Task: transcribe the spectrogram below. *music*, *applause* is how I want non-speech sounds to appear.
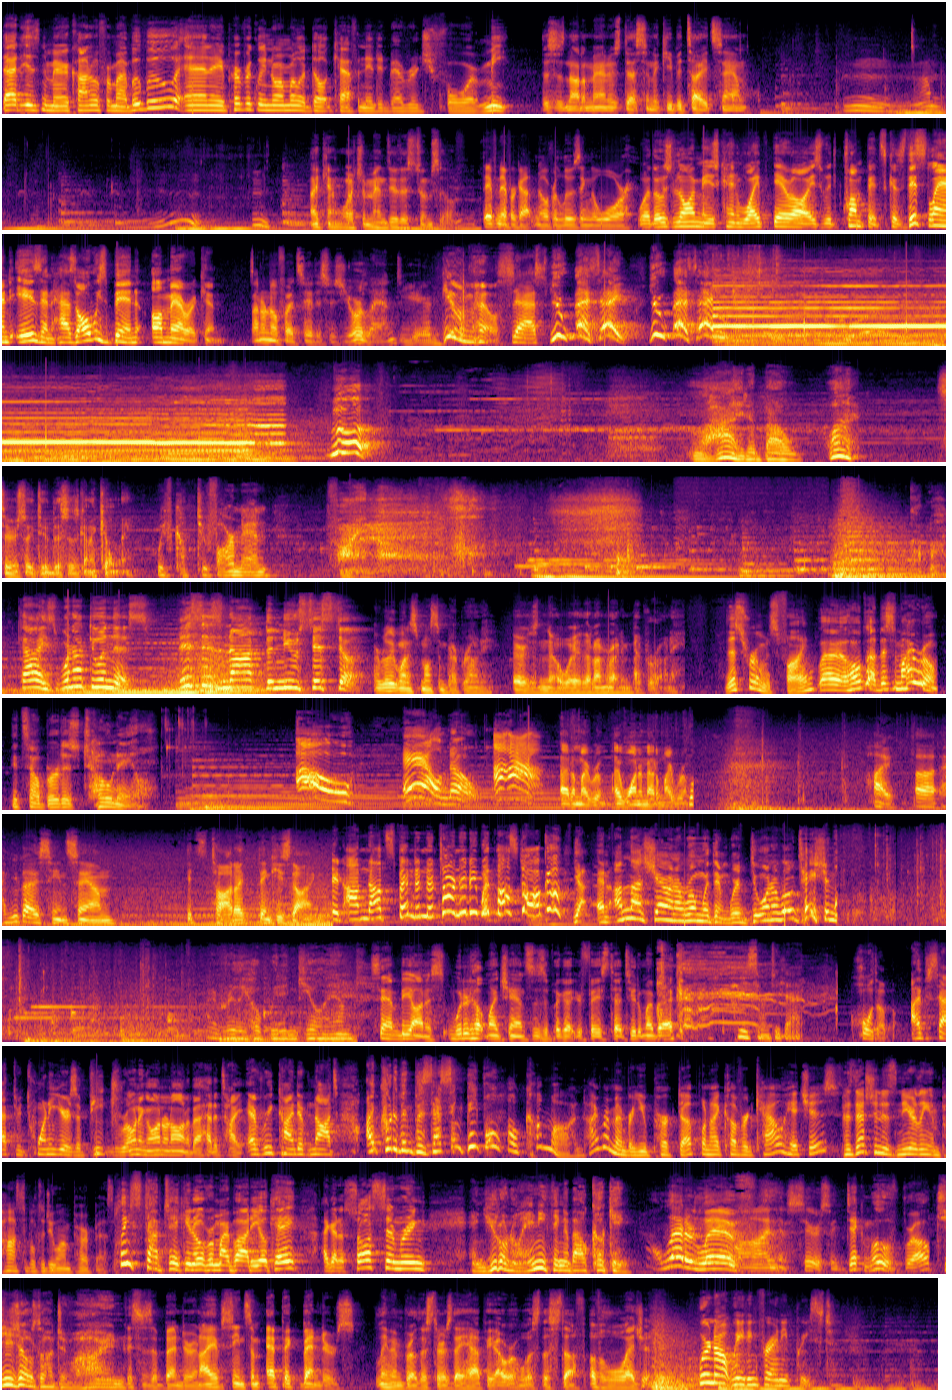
That is an Americano for my boo boo and a perfectly normal adult caffeinated beverage for me. This is not a man who's destined to keep it tight, Sam. Hmm, hmm, hmm. I can't watch a man do this to himself. They've never gotten over losing the war. Well, those limeys can wipe their eyes with crumpets, because this land is and has always been American. I don't know if I'd say this is your land. Yeah, give 'em hell, sass. USA! USA! *laughs* Lied about what? Seriously, dude, this is gonna kill me. We've come too far, man. Fine. Come on, guys, we're not doing this. This is not the new system. I really want to smell some pepperoni. There is no way that I'm writing pepperoni. This room is fine. Well, hold up, this is my room. It's Alberta's toenail. Oh, hell no. Uh-uh. Out of my room. I want him out of my room. Hi, uh, have you guys seen Sam? It's Todd. I think he's dying. And I'm not spending eternity with my stalker. Yeah, and I'm not sharing a room with him. We're doing a rotation. I really hope we didn't kill him. Sam, be honest. Would it help my chances if I got your face tattooed on my back? *laughs* Please don't do that. Hold up. I've sat through 20 years of Pete droning on and on about how to tie every kind of knot. I could have been possessing people. Oh, come on. I remember you perked up when I covered cow hitches. Possession is nearly impossible to do on purpose. Please stop taking over my body, okay? I got a sauce simmering, and you don't know anything about cooking. Let her live. Yeah, seriously, dick move, bro. Jesus are divine. this is a bender, and I have seen some epic benders. Lehman Brothers Thursday Happy Hour was the stuff of legend. We're not waiting for any priest.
